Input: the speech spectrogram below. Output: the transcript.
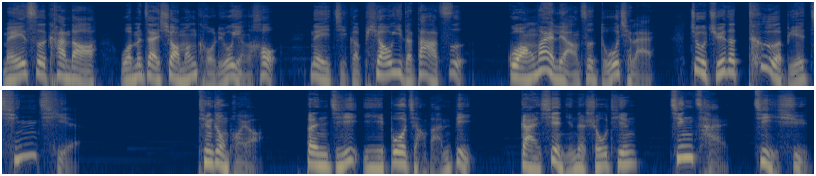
每一次看到我们在校门口留影后那几个飘逸的大字“广外”两字，读起来就觉得特别亲切。听众朋友，本集已播讲完毕，感谢您的收听，精彩继续。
